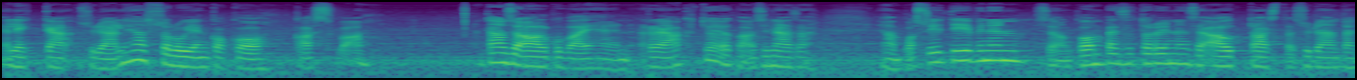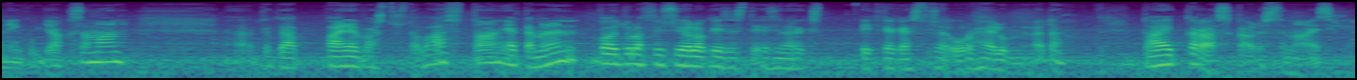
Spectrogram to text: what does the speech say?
eli sydänlihassolujen koko kasvaa. Tämä on se alkuvaiheen reaktio, joka on sinänsä ihan positiivinen, se on kompensatorinen, se auttaa sitä sydäntä niin kuin jaksamaan tätä painevastusta vastaan. Ja tämmöinen voi tulla fysiologisesti esimerkiksi pitkäkestoisen urheilun myötä tai raskaudessa naisilla.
